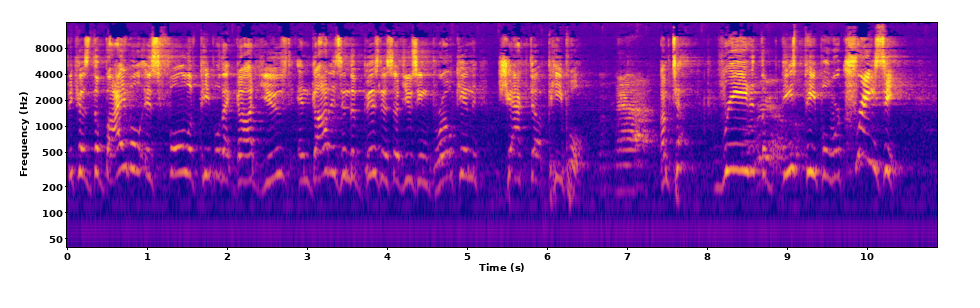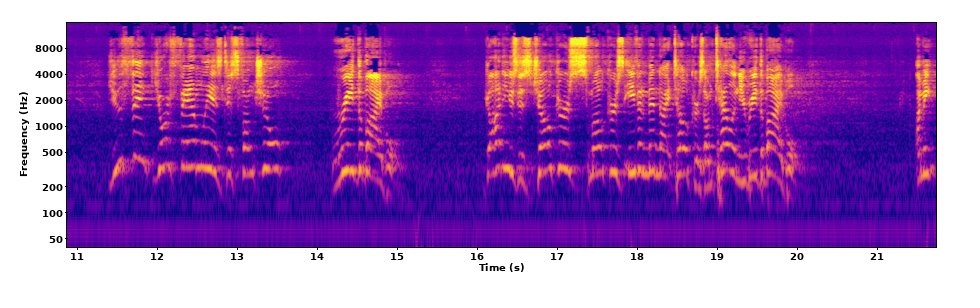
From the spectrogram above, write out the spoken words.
Because the Bible is full of people that God used, and God is in the business of using broken, jacked up people. I'm telling read the, these people were crazy. You think your family is dysfunctional? Read the Bible. God uses jokers, smokers, even midnight tokers. I'm telling you, read the Bible. I mean,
